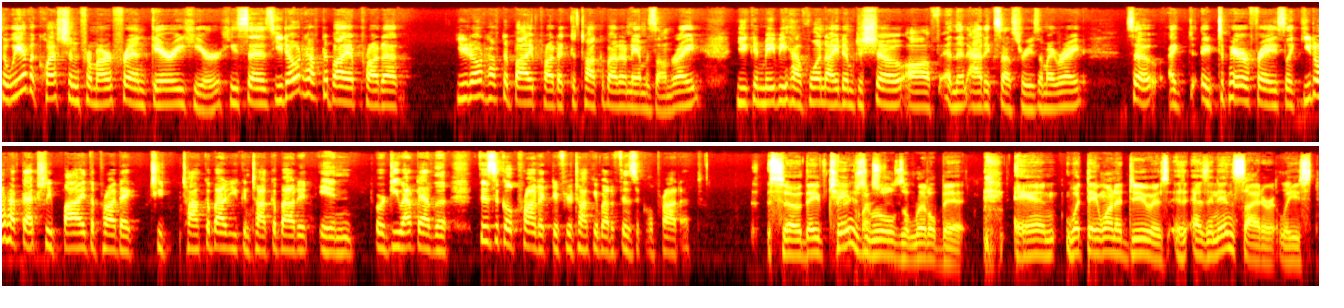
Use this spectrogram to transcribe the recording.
So we have a question from our friend Gary here. He says, "You don't have to buy a product. You don't have to buy a product to talk about on Amazon, right? You can maybe have one item to show off and then add accessories. Am I right?" So, I, to paraphrase, like you don't have to actually buy the product to talk about it. You can talk about it in, or do you have to have the physical product if you're talking about a physical product? So they've changed the rules a little bit. And what they want to do is, as an insider at least,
